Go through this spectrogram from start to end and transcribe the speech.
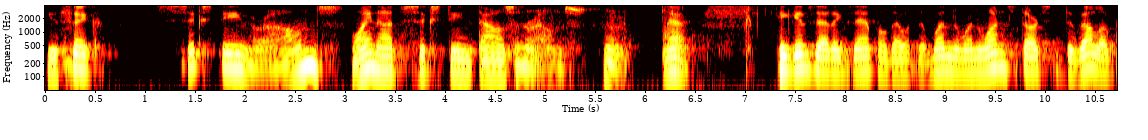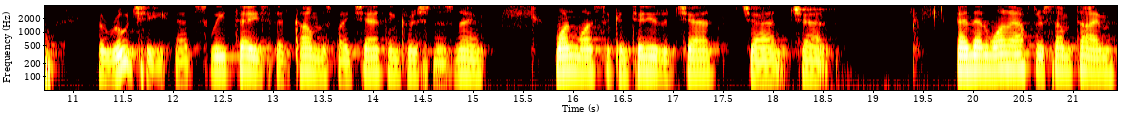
you think, 16 rounds? Why not 16,000 rounds? Hmm. Yeah. He gives that example that when, when one starts to develop the ruchi, that sweet taste that comes by chanting Krishna's name, one wants to continue to chant, chant, chant. And then one after some time,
